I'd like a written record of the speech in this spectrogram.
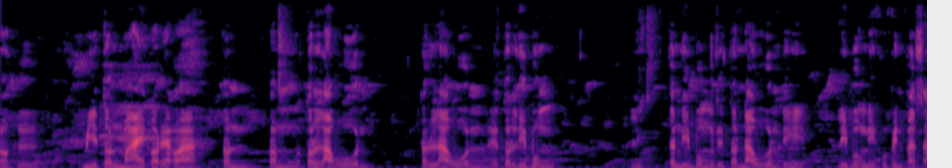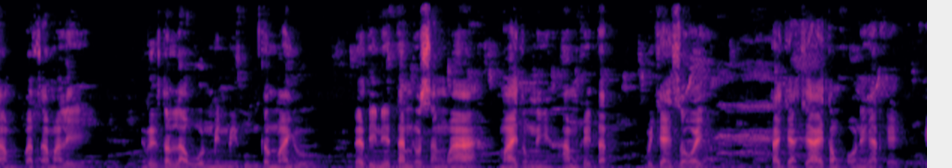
ก็คือ มีต้นไม้ก็เรียกว่าต้นต้นหมูต้นเหลาโอน ต้นเหลาโอน หรือต้นลิบง ต้นลิบงหรือต้นเหลาโอนที่ลิบงนี่ก็เป็นภาษาภาษามาเลยหรือต้นเหลาโอนมันมีกลุ่มต้นไม้อยู่ แล้วทีนี้ท่านก็สั่งว่าไม้ตรงนี้ห้ามใครตัดไม่ใช่สอย ถ้าจะใช้ต้องขออนุญาตแกแก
